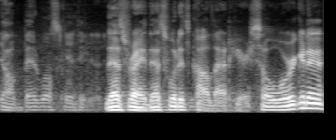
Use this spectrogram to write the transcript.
No, Bedwell's Cantina. That's right. That's what it's called out here. So we're gonna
